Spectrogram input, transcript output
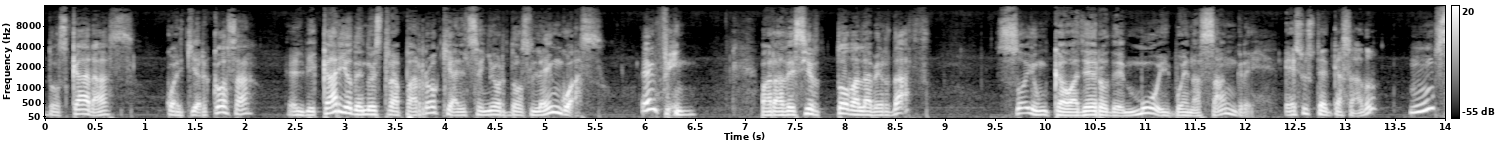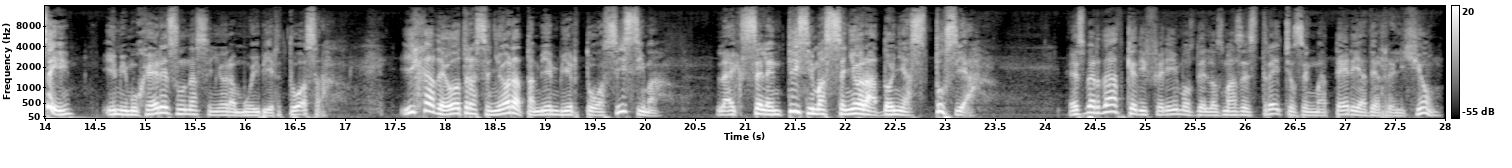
Dos Caras, cualquier cosa, el vicario de nuestra parroquia, el señor Dos Lenguas. En fin, para decir toda la verdad, soy un caballero de muy buena sangre. ¿Es usted casado? Mm, sí, y mi mujer es una señora muy virtuosa. Hija de otra señora también virtuosísima, la excelentísima señora Doña Astucia. Es verdad que diferimos de los más estrechos en materia de religión,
